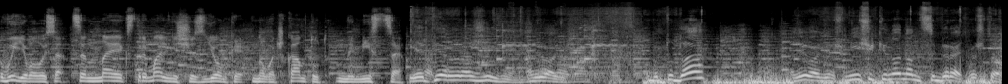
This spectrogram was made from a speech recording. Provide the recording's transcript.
Виявилося, це найекстремальніші зйомки. Новачкам тут не місце. Я первый раз в жизни, Андрей Владимирович. Вот туда, Андрей Владимирович, мне еще кино надо собирать. Вы что?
